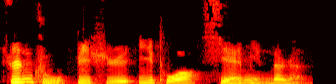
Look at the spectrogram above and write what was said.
君主必须依托贤明的人。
